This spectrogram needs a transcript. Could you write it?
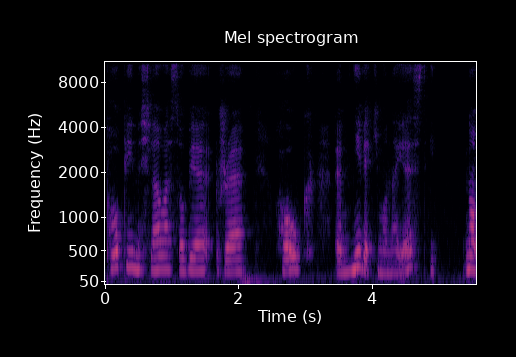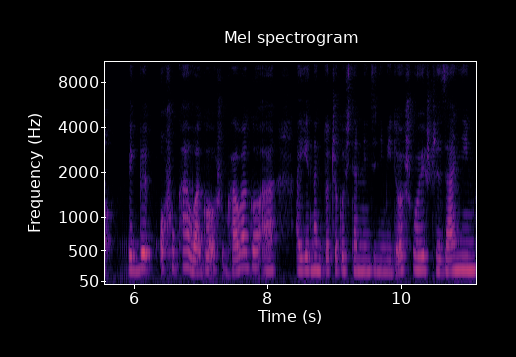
Poppy myślała sobie, że Hawk em, nie wie, kim ona jest i no jakby oszukała go, oszukała go, a, a jednak do czegoś tam między nimi doszło jeszcze zanim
